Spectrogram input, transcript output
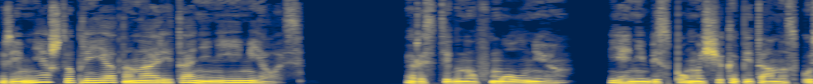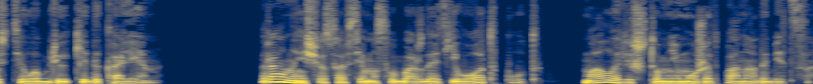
Ремня, что приятно, на аритане не имелось. Расстегнув молнию, я не без помощи капитана спустила брюки до колен. Рано еще совсем освобождать его от пут. Мало ли что мне может понадобиться.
